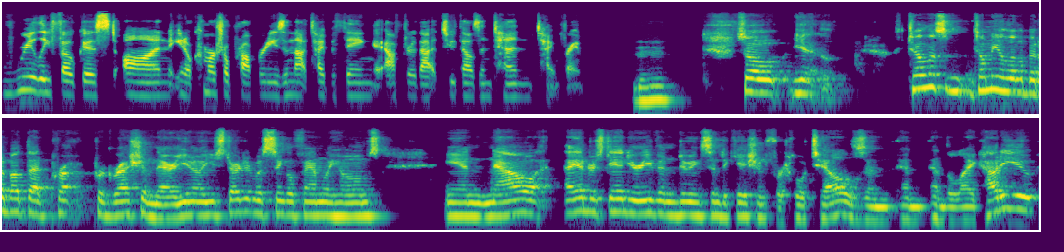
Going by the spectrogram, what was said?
really focused on, you know, commercial properties and that type of thing after that 2010 timeframe. Mm-hmm. So, yeah, Tell us, tell me a little bit about that pro- progression there. You know, you started with single family homes, and now I understand you're even doing syndication for hotels and and and the like. How do you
